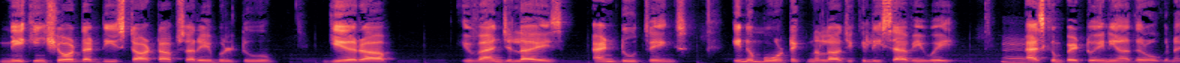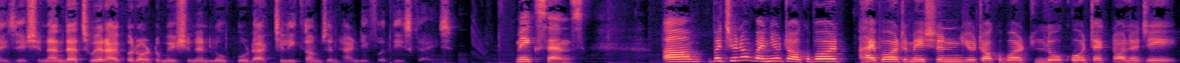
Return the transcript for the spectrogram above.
making sure that these startups are able to gear up, evangelize, and do things in a more technologically savvy way Hmm. as compared to any other organization. And that's where hyper automation and low code actually comes in handy for these guys. Makes sense. Um, but you know, when you talk about hyper automation, you talk about low code technology,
